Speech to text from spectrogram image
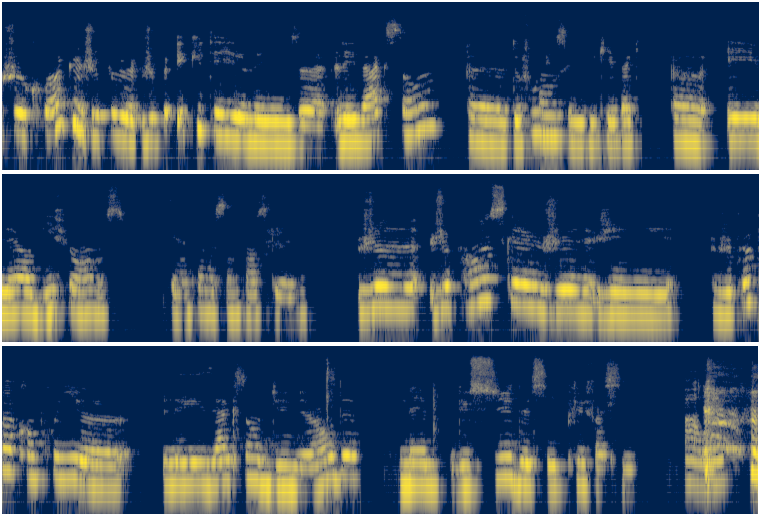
je crois que je peux, je peux écouter les, les accents de France et du Québec euh, et leurs différences. C'est intéressant parce que je, je pense que je je peux pas comprendre euh, les accents du nord, mais du sud, c'est plus facile. Ah ouais,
